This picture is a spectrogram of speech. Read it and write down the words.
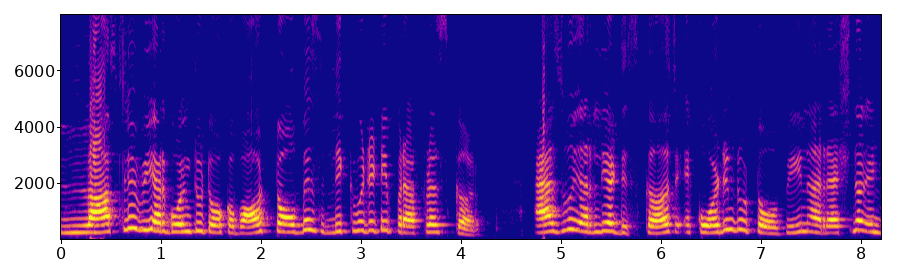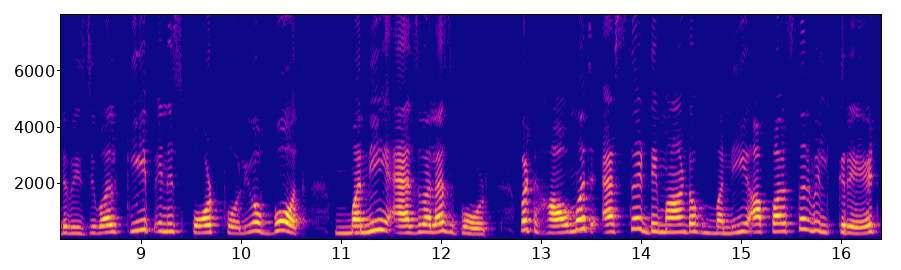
Lastly, we are going to talk about Tobin's liquidity preference curve. As we earlier discussed, according to Tobin, a rational individual keep in his portfolio both money as well as bonds. But how much asset demand of money a person will create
